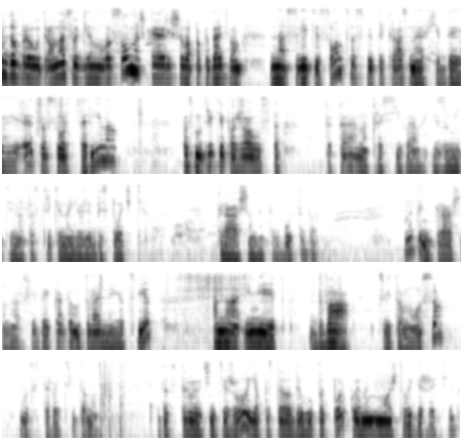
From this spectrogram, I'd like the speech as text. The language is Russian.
Всем доброе утро! У нас выглянуло солнышко. Я решила показать вам на свете солнца свои прекрасные орхидеи. Это сорт Тарина. Посмотрите, пожалуйста, какая она красивая, изумительная. Посмотрите на ее лепесточки. Крашеные, как будто бы. Но это не крашеная орхидейка, это натуральный ее цвет. Она имеет два цветоноса. Вот второй цветонос. Этот второй очень тяжелый. Я поставила другую подпорку, и она не может выдержать ее.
